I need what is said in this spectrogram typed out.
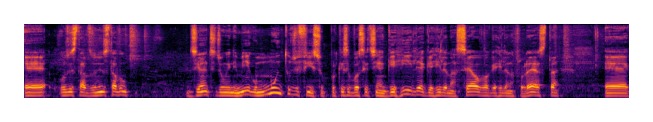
É, os Estados Unidos estavam diante de um inimigo muito difícil, porque se você tinha guerrilha, guerrilha na selva, guerrilha na floresta, é,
